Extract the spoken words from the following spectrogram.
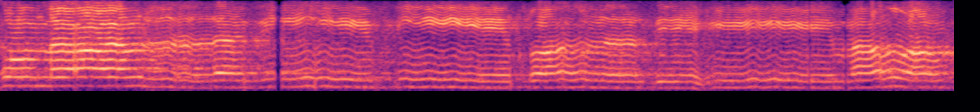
فيطمع الذي في قلبه مرض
